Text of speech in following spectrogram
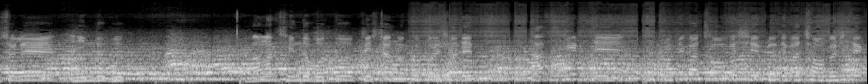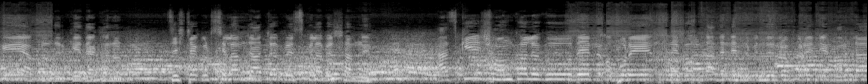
আসলে হিন্দু হিন্দু, বৌদ্ধ, খ্রিস্টান ঐক্য পরিষদের আজকের যে প্রতিবাদ সমাবেশ, সেই প্রতিবাদ সমাবেশ থেকে আপনাদেরকে দেখানোর চেষ্টা করছিলাম জাতীয় প্রেস ক্লাবের সামনে। আজকে সংখ্যালঘুদের ওপরে এবং তাদের নেতৃবৃন্দের উপরে যে হামলা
